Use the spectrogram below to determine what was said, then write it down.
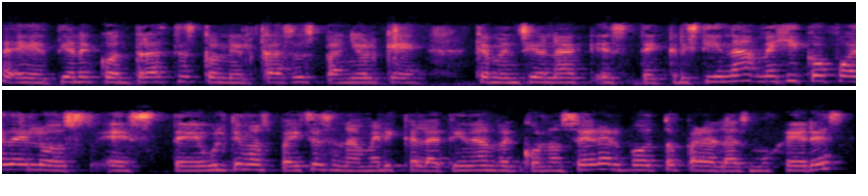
eh, tiene contrastes con el caso español que, que menciona este, Cristina. México fue de los este, últimos países en América Latina en reconocer el voto para las mujeres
